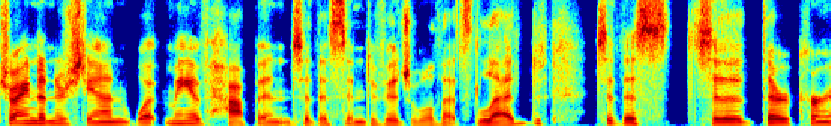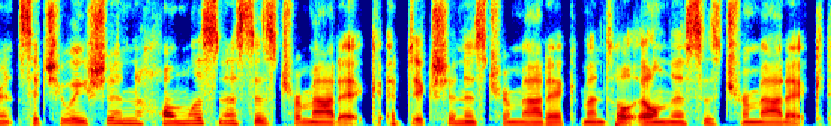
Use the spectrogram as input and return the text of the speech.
trying to understand what may have happened to this individual that's led to this, to their current situation. Homelessness is traumatic, addiction addiction is traumatic, mental illness is traumatic,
